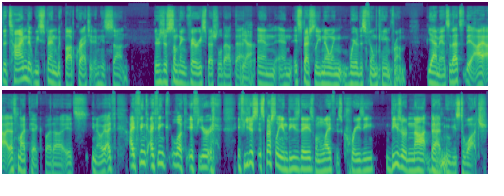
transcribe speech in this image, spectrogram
The time that we spend with Bob Cratchit and his son, there's just something very special about that. Yeah. and and especially knowing where this film came from. Yeah, man. So that's the I, I that's my pick, but uh, it's you know I I think I think look if you're if you just especially in these days when life is crazy, these are not bad movies to watch.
